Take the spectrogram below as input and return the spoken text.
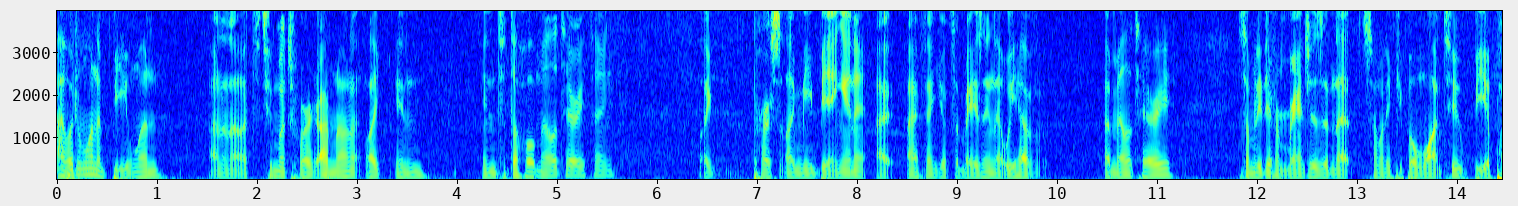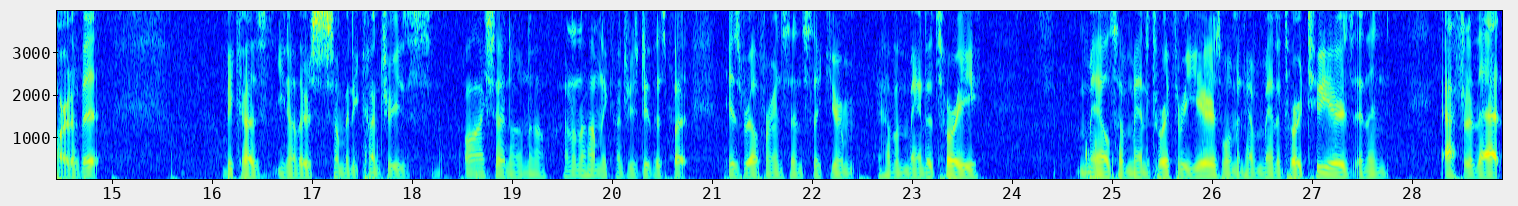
I wouldn't want to be one. I don't know. It's too much work. I'm not like in into the whole military thing. Like person like me being in it, I I think it's amazing that we have a military, so many different branches, and that so many people want to be a part of it. Because you know, there's so many countries. Well, actually, I don't know. I don't know how many countries do this, but Israel, for instance, like you have a mandatory. Males have mandatory three years. Women have mandatory two years, and then after that,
